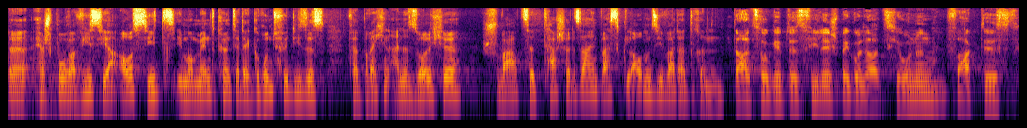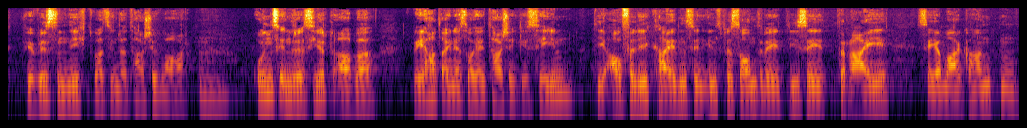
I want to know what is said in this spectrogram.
Äh, Herr Sporer, wie es hier aussieht, im Moment könnte der Grund für dieses Verbrechen eine solche schwarze Tasche sein. Was glauben Sie, war da drin? Dazu gibt es viele Spekulationen. Fakt ist, wir wissen nicht, was in der Tasche war. Mhm. Uns interessiert aber, wer hat eine solche Tasche gesehen. Die Auffälligkeiten sind insbesondere diese drei sehr markanten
